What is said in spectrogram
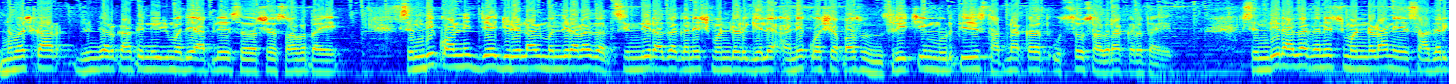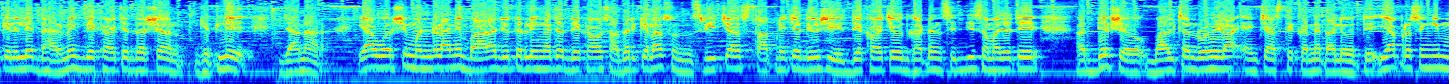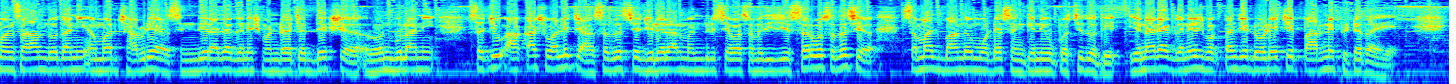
नमस्कार झुंजार क्रांती न्यूजमध्ये आपले सहर्ष स्वागत आहे. सिंधी कॉलनीत जय झुलेलाल मंदिरालगत सिंधी राजा गणेश मंडळ गेल्या अनेक वर्षापासून श्रीची मूर्तीची स्थापना करत उत्सव साजरा करत आहेत. सिंधी राजा गणेश मंडळाने सादर केलेले धार्मिक देखाव्याचे दर्शन घेतले जाणार. या वर्षी मंडळाने बारा ज्योतिर्लिंगाचा देखावा सादर केला असून श्रीच्या स्थापनेच्या दिवशी देखाव्याचे उद्घाटन सिद्धी समाजाचे अध्यक्ष बालचंद रोहिडा यांच्या हस्ते करण्यात आले होते. या प्रसंगी मनसाराम दोदानी अमर छाबडिया सिंधी राजा गणेश मंडळाचे अध्यक्ष रोहन बुलानी सचिव आकाश वालेच्या सदस्य झुलेलाल मंदिर सेवा समितीचे सर्व सदस्य समाज बांधव मोठ्या संख्येने उपस्थित होते. येणाऱ्या गणेश भक्तांचे डोळ्याचे कारणे फिटत आहे.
